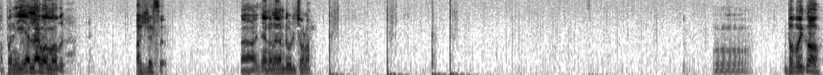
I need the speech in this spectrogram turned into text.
അപ്പൊ നീയല്ല കൊന്നത്? അല്ല സർ. ആ ഞങ്ങളെ കണ്ടുപിടിച്ചോളാം. ഇപ്പൊ പോയിക്കോ.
